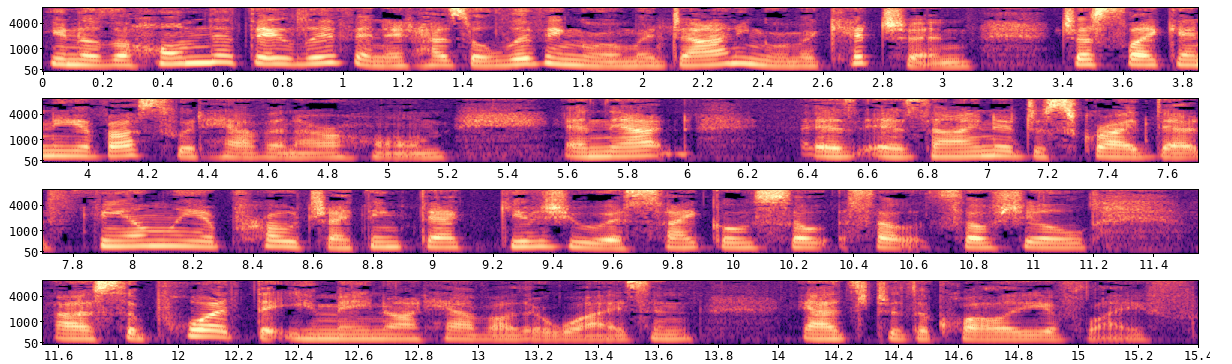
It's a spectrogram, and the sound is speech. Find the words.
You know, the home that they live in, it has a living room, a dining room, a kitchen, just like any of us would have in our home. And that, as, as Ina described, that family approach, I think that gives you a psychosocial uh, support that you may not have otherwise and adds to the quality of life.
